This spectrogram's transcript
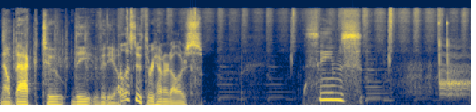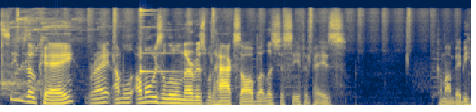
Now back to the video. Let's do $300. Seems seems okay, right? I'm, I'm always a little nervous with Hacksaw, but let's just see if it pays. Come on, baby.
